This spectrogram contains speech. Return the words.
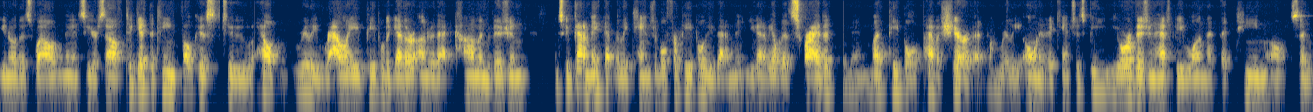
you know this well, Nancy, yourself, to get the team focused, to help really rally people together under that common vision and so you've got to make that really tangible for people. You've got to you got to be able to describe it and let people have a share of it, really own it. It can't just be your vision; it has to be one that the team owns. And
